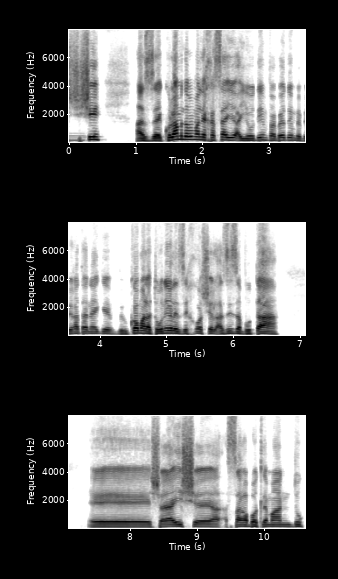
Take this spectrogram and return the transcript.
שישי. אז כולם מדברים על יחסי היהודים והבדואים בבירת הנגב, במקום על הטורניר לזכרו של עזיז אבוטה, שהיה איש שעשה רבות למען דו-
